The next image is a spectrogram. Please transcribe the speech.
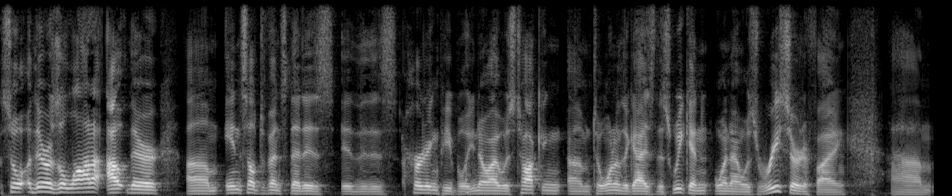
so there is a lot out there um, in self defense that is is hurting people. You know, I was talking um, to one of the guys this weekend when I was recertifying, um,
